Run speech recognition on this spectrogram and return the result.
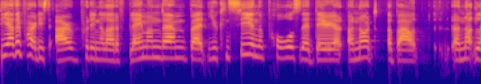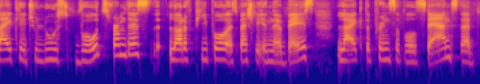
The other parties are putting a lot of blame on them, but you can see in the polls that they are not about are not likely to lose votes from this. A lot of people, especially in their base, like the principled stance that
